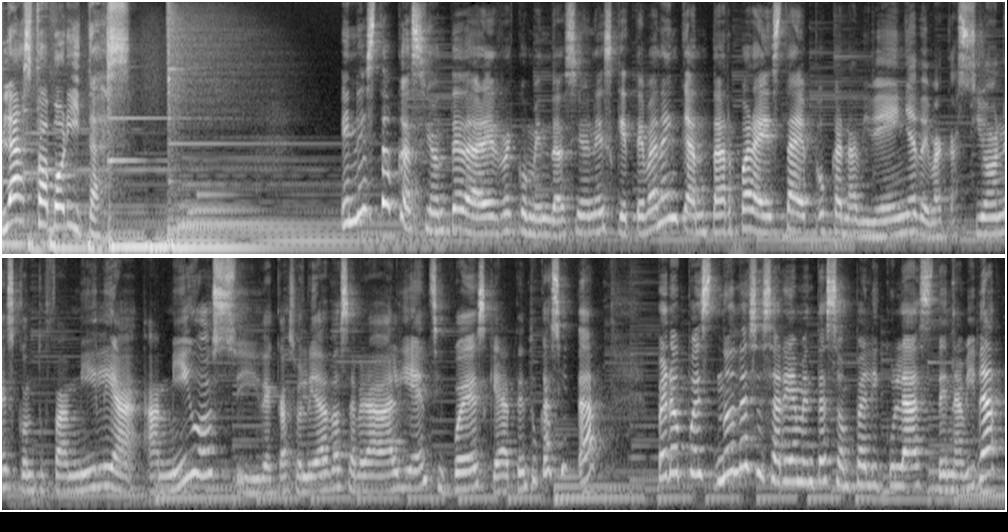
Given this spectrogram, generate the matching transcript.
las favoritas. En esta ocasión te daré recomendaciones que te van a encantar para esta época navideña de vacaciones con tu familia, amigos y de casualidad vas a ver a alguien, si puedes quédate en tu casita. Pero pues no necesariamente son películas de Navidad.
